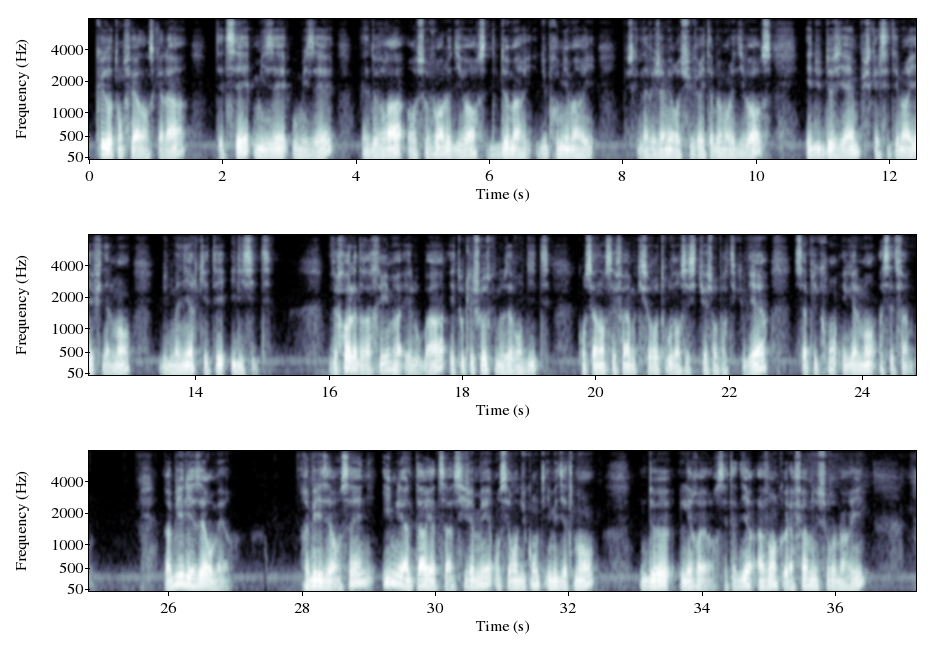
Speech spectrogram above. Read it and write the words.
Que doit-on faire dans ce cas-là? Tetse, misé ou misé, elle devra recevoir le divorce des deux maris. Du premier mari, puisqu'elle n'avait jamais reçu véritablement le divorce, et du deuxième, puisqu'elle s'était mariée finalement d'une manière qui était illicite. Vechol adrachim ha'eluba, et toutes les choses que nous avons dites concernant ces femmes qui se retrouvent dans ces situations particulières s'appliqueront également à cette femme. Rabbi Eliezer Omer. Rabbi Eliezer enseigne, Im altar yatsa, si jamais on s'est rendu compte immédiatement de l'erreur, c'est-à-dire avant que la femme ne se remarie,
